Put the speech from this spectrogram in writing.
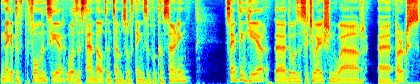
negative performance here was a standout in terms of things that were concerning. Same thing here. Uh, there was a situation where uh, Perkz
